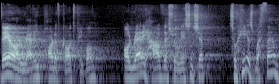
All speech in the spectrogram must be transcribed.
They are already part of God's people, already have this relationship, so he is with them.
